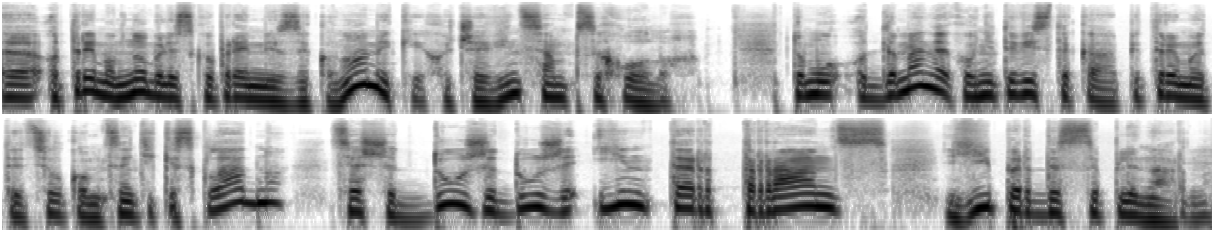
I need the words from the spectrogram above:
е, отримав Нобелівську премію з економіки, хоча він сам психолог. Тому от для мене когнітивістика підтримувати цілком це не тільки складно, це ще дуже-дуже інтертранс гіпердисциплінарно.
